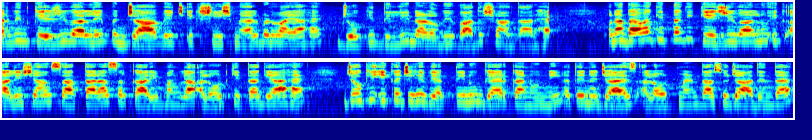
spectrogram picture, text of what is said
ਅਰਵਿੰਦ ਕੇਜਰੀਵਾਲ ਨੇ ਪੰਜਾਬ ਵਿੱਚ ਇੱਕ ਸ਼ੀਸ਼ ਮਹਿਲ ਬਣਵਾਇਆ ਹੈ, ਜੋ ਕਿ ਦਿੱਲੀ ਨਾਲੋਂ ਵੀ ਵੱਧ ਸ਼ਾਨਦਾਰ ਹੈ। ਉਹਨਾਂ ਦਾਅਵਾ ਕੀਤਾ ਕਿ ਕੇਜਰੀਵਾਲ ਨੂੰ ਇੱਕ ਆਲੀਸ਼ਾਨ ਸੱਤ ਤਾਰਾ ਸਰਕਾਰੀ ਬੰਗਲਾ ਅਲੋਟ ਕੀਤਾ ਗਿਆ ਹੈ, ਜੋ ਕਿ ਇੱਕ ਅਜਿਹੇ ਵਿਅਕਤੀ ਨੂੰ ਗੈਰ ਕਾਨੂੰਨੀ ਅਤੇ ਨਜਾਇਜ਼ ਅਲੋਟਮੈਂਟ ਦਾ ਸੁਝਾਅ ਦਿੰਦਾ ਹੈ,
